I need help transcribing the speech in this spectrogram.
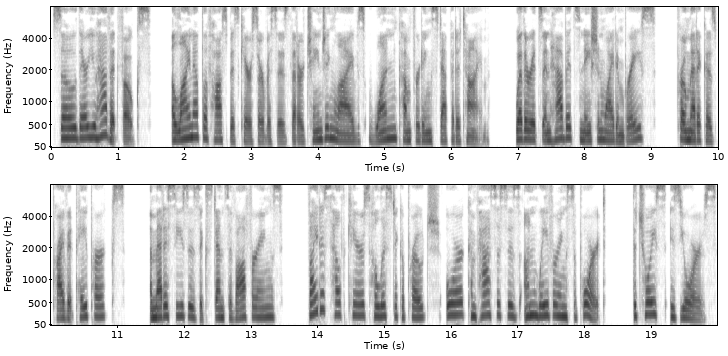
So there you have it, folks. A lineup of hospice care services that are changing lives one comforting step at a time. Whether it's Enhabit's nationwide embrace, ProMedica's private pay perks, Amedisys' extensive offerings, Vitas Healthcare's holistic approach, or Compassus's unwavering support, the choice is yours.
